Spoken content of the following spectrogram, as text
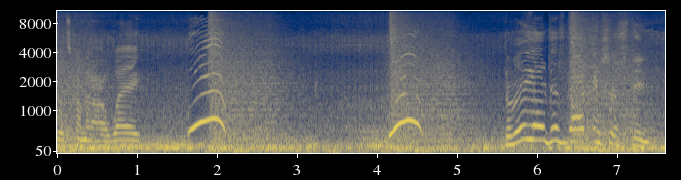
what's coming our way. Woo! Woo! The video just got interesting.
